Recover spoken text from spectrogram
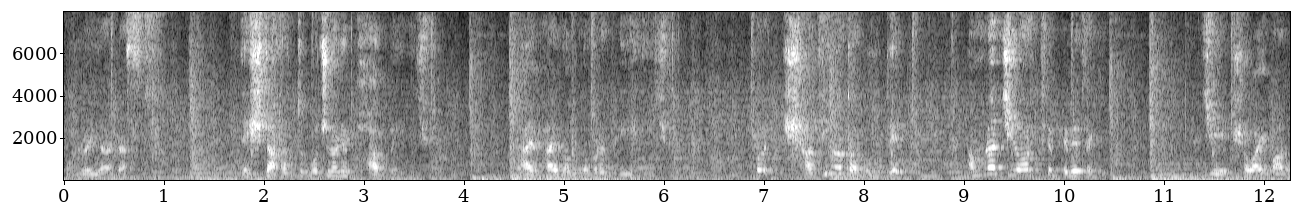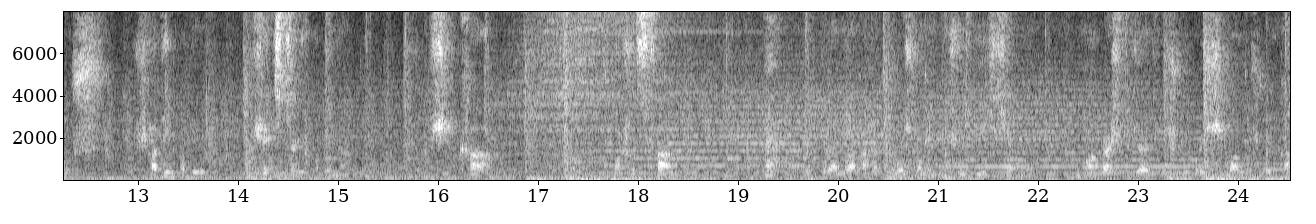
পনেরোই আগস্ট। দেশটা আটাত্তর বছর আগে ভাগ হয়ে গেছিল। ভাই ভাই বন্ধ করে ভেঙে গিয়েছিল। তবে স্বাধীনতা বলতে আমরা যে অর্থে ভেবে থাকি যে সবাই মানুষ স্বাধীন হবে, স্বেচ্ছাচারী হবে না। শিক্ষা, বাসস্থান হ্যাঁ আটাত্তরে আমরা আটাত্তর বছর অনেক কিছু এগিয়ে এসেছি আমরা। মহাকাশ বিজয় থেকে শুরু করে সীমান্ত সুরক্ষা,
